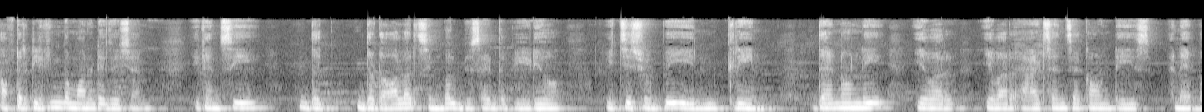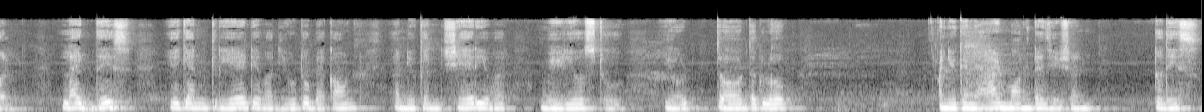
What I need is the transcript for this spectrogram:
after clicking the monetization you can see the the dollar symbol beside the video which should be in green. Then only your your adsense account is enabled. Like this you can create your youtube account and you can share your videos to you throughout the globe. And you can add monetization to this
